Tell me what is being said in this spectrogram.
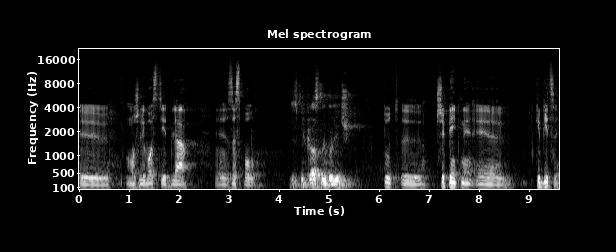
y, możliwości dla y, zespołu. Здесь прекрасные болельщики. Tu y, przepiękne y, kibice.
